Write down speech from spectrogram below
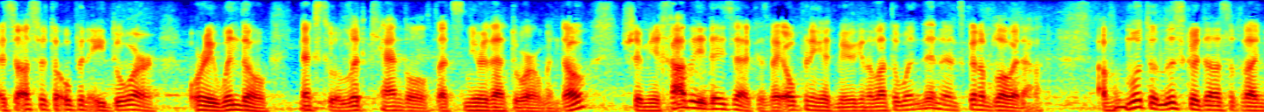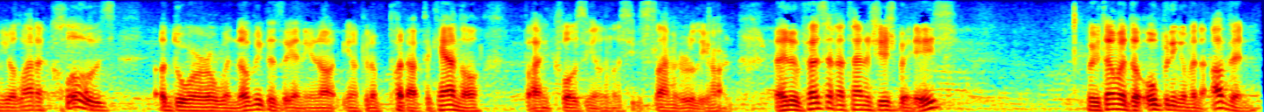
It's also to open a door or a window next to a lit candle that's near that door or window. Because by opening it, maybe you're going to let the wind in and it's going to blow it out. You're allowed to close a door or a window because again, you're not, you're not going to put out the candle by closing it unless you slam it really hard. But you're talking about the opening of an oven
